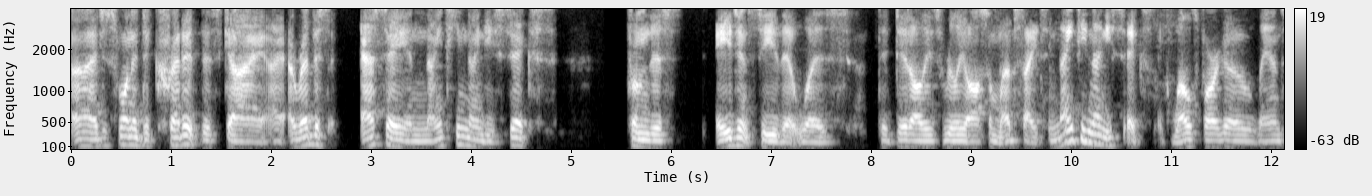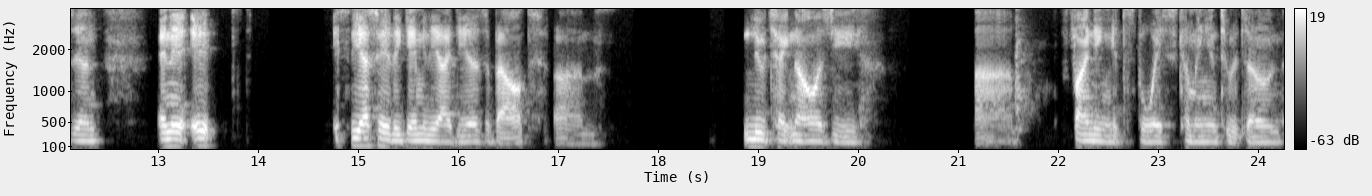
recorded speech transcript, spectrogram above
Uh, I just wanted to credit this guy. I, I read this essay in 1996 from this agency that was that did all these really awesome websites in 1996, like Wells Fargo, Lands End, and it, it it's the essay that gave me the ideas about um, new technology uh, finding its voice, coming into its own,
